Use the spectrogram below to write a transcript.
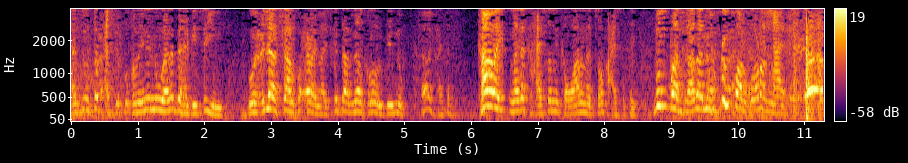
hadduu dabcasir ku qabayna nin waalanba hargaysa yimi oo cilaajkaan ku xidhaynaa iska daa meel kaloon geednow kaalay naga kaxaysa ninka waalanad soo kaxaysatay bun baad tiraada anigu dhun baanu ku odhan lahay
